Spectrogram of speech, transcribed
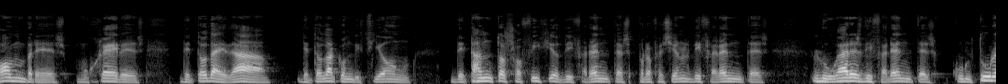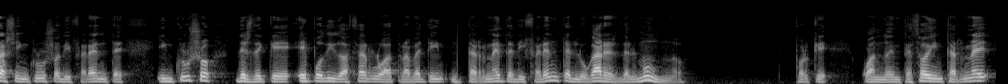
hombres, mujeres, de toda edad, de toda condición, de tantos oficios diferentes, profesiones diferentes, lugares diferentes, culturas incluso diferentes, incluso desde que he podido hacerlo a través de Internet de diferentes lugares del mundo. Porque cuando empezó Internet,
